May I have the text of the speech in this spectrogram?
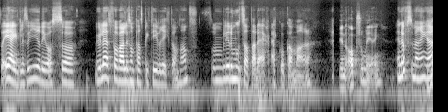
Så egentlig så gir det jo også mulighet for veldig sånn perspektivrikdom. sant? Som blir det motsatte av det ekkokammeret. En oppsummering. En oppsummering, ja.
